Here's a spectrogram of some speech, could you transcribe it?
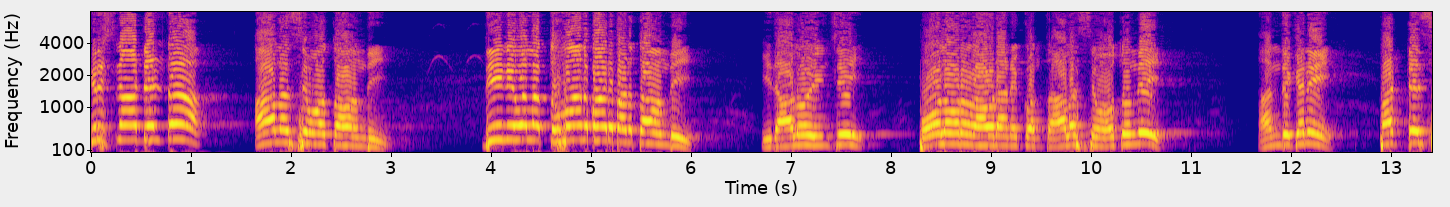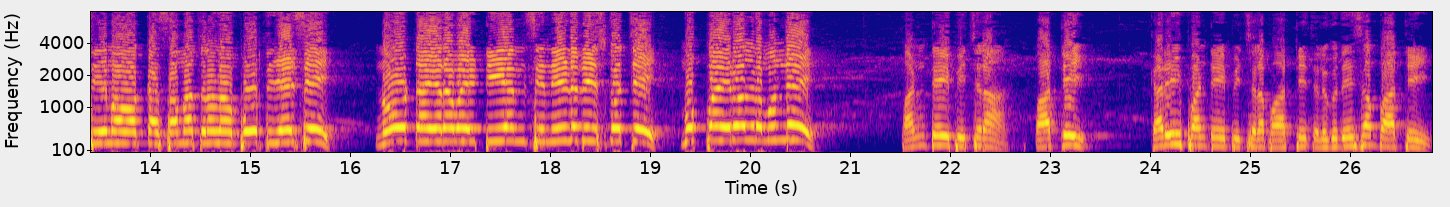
కృష్ణా డెల్టా ఆలస్యం అవుతా ఉంది దీనివల్ల తుఫాను బారి పడతా ఉంది ఇది ఆలోచించి పోలవరం రావడానికి కొంత ఆలస్యం అవుతుంది. అందుకని పట్టసీమ ఒక్క సంవత్సరంలో పూర్తి చేసి నూట ఇరవై టీఎంసీ నీళ్ళు తీసుకొచ్చి ముప్పై రోజుల ముందే పంట ఇప్పించిన పార్టీ ఖరీఫ్ పంట ఇప్పించిన పార్టీ తెలుగుదేశం పార్టీ.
